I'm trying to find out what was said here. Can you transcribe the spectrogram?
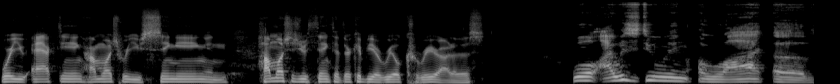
were you acting? How much were you singing? And how much did you think that there could be a real career out of this? Well, I was doing a lot of,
